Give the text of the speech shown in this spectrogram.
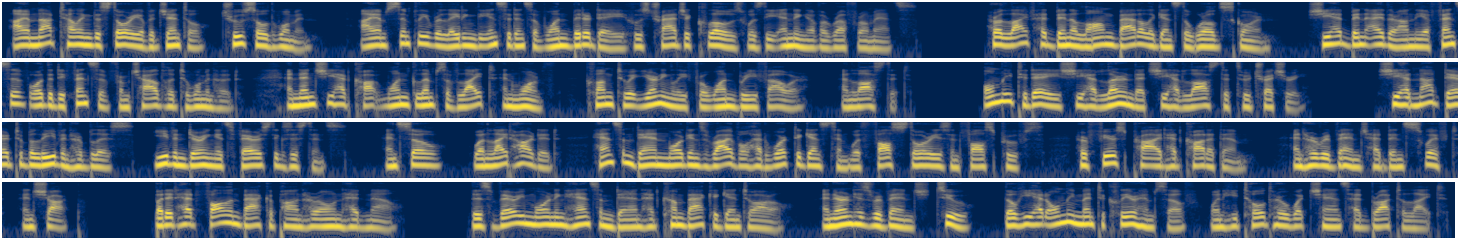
I am not telling the story of a gentle, true souled woman. I am simply relating the incidents of one bitter day whose tragic close was the ending of a rough romance. Her life had been a long battle against the world's scorn. She had been either on the offensive or the defensive from childhood to womanhood, and then she had caught one glimpse of light and warmth, clung to it yearningly for one brief hour, and lost it. Only today she had learned that she had lost it through treachery. She had not dared to believe in her bliss, even during its fairest existence, and so, when light hearted, handsome Dan Morgan's rival had worked against him with false stories and false proofs, her fierce pride had caught at them, and her revenge had been swift and sharp. But it had fallen back upon her own head now. This very morning, handsome Dan had come back again to Arle, and earned his revenge, too, though he had only meant to clear himself when he told her what chance had brought to light.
